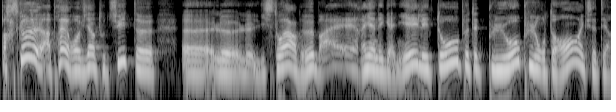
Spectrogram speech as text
parce que après revient tout de suite euh, l'histoire de bah, rien n'est gagné, les taux peut-être plus haut, plus longtemps, etc.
